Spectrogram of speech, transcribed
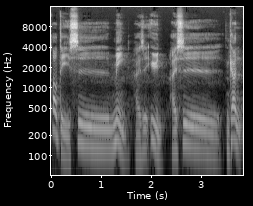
到底是命还是运，还是你看，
